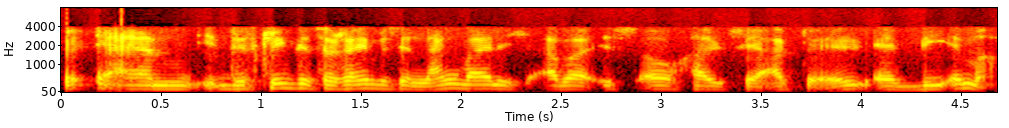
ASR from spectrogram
Ähm, das klingt jetzt wahrscheinlich ein bisschen langweilig, aber ist auch halt sehr aktuell, äh, wie immer.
